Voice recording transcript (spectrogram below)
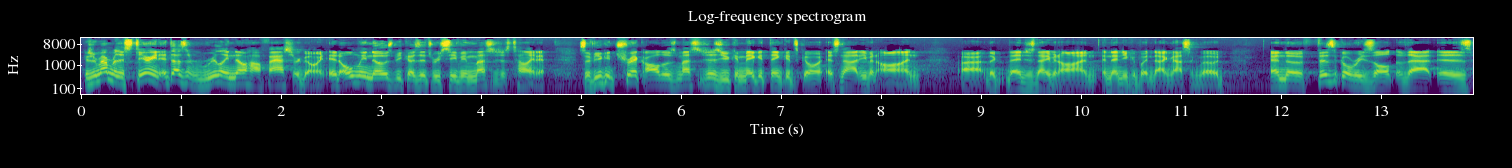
Because remember, the steering, it doesn't really know how fast you're going. It only knows because it's receiving messages telling it. So if you can trick all those messages, you can make it think it's going, it's not even on, uh, the, the engine's not even on, and then you can put in diagnostic mode. And the physical result of that is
